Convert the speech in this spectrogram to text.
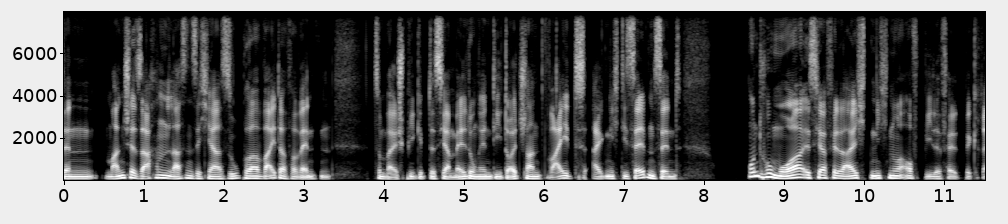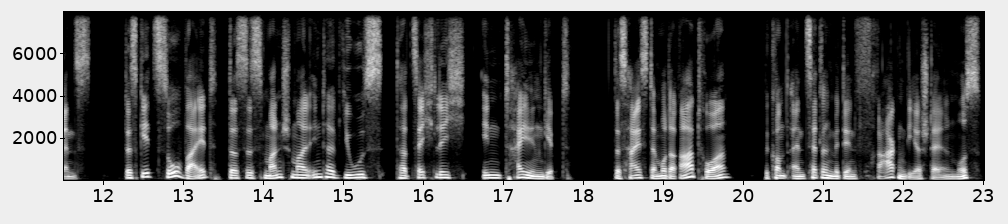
denn manche Sachen lassen sich ja super weiterverwenden. Zum Beispiel gibt es ja Meldungen, die deutschlandweit eigentlich dieselben sind. Und Humor ist ja vielleicht nicht nur auf Bielefeld begrenzt. Das geht so weit, dass es manchmal Interviews tatsächlich in Teilen gibt. Das heißt, der Moderator bekommt einen Zettel mit den Fragen, die er stellen muss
